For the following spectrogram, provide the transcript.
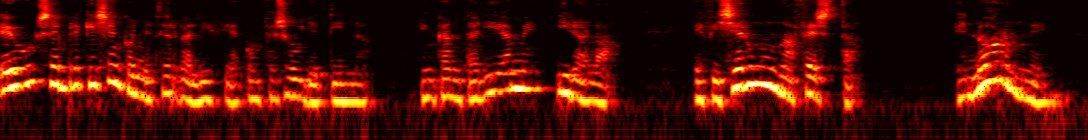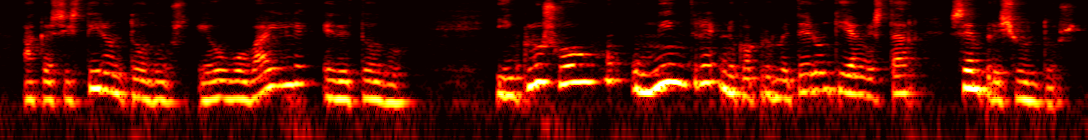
Eu sempre quixen coñecer Galicia, confesoulle Tina encantaríame ir alá. E fixeron unha festa enorme a que asistiron todos e houbo baile e de todo. Incluso houbo un intre no que prometeron que ian estar sempre xuntos.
